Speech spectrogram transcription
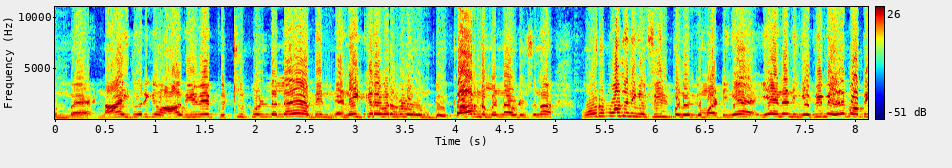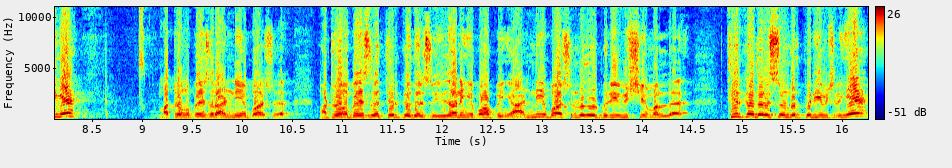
உண்மை. நான் இது வரைக்கும் ஆவியவே பெற்றுக்கொள்ளல அப்படின்னு நினைக்கிறவர்களும் உண்டு. காரணம் என்ன அப்படின்னு சொன்னால் ஒருபோதும் நீங்கள் ஃபீல் பண்ணியிருக்க மாட்டீங்க. ஏன்னா நீங்கள் எப்பயுமே எதை பார்ப்பீங்க? மற்றவங்க பேசுகிற அந்நிய பாஷை மற்றவங்க பேசுகிற தீர்க்க தரிசனம் இதுதான் நீங்கள் பார்ப்பீங்க. அந்நிய பாஷைன்றது ஒரு பெரிய விஷயம் அல்ல. தீர்க்க தரிசனன்றது பெரிய விஷயம். ஏன்?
